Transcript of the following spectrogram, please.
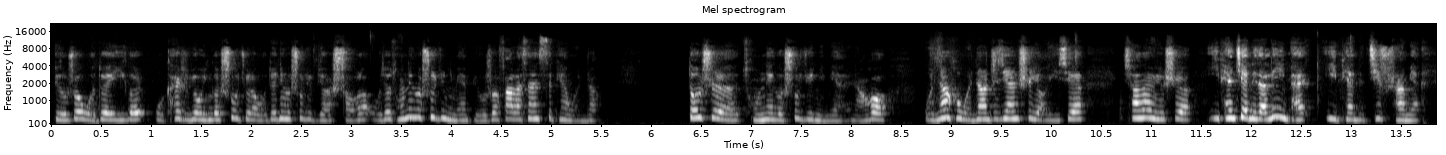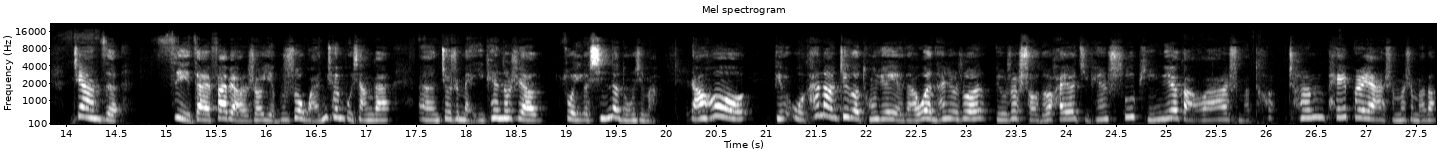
比如说我对一个我开始用一个数据了，我对那个数据比较熟了，我就从那个数据里面，比如说发了三四篇文章，都是从那个数据里面，然后文章和文章之间是有一些，相当于是一篇建立在另一篇一篇的基础上面，这样子自己在发表的时候也不是说完全不相干，嗯，就是每一篇都是要做一个新的东西嘛，然后。比如我看到这个同学也在问，他就说，比如说手头还有几篇书评约稿啊，什么 term paper 呀，什么什么的。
